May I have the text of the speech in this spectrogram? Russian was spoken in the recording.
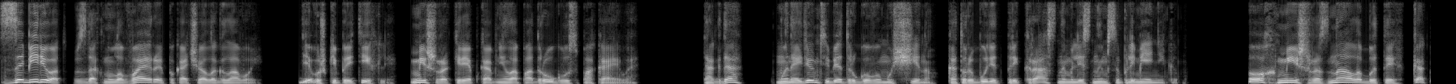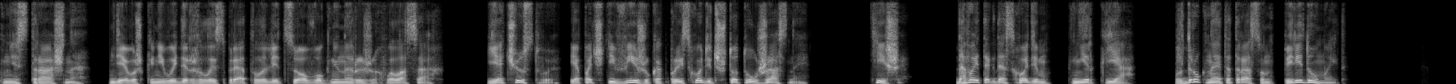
«Заберет!» — вздохнула Вайра и покачала головой. Девушки притихли. Мишра крепко обняла подругу, успокаивая. «Тогда мы найдем тебе другого мужчину, который будет прекрасным лесным соплеменником». «Ох, Мишра, знала бы ты, как мне страшно!» Девушка не выдержала и спрятала лицо в огненно-рыжих волосах. «Я чувствую, я почти вижу, как происходит что-то ужасное. Тише, Давай тогда сходим к Ниркья. Вдруг на этот раз он передумает».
